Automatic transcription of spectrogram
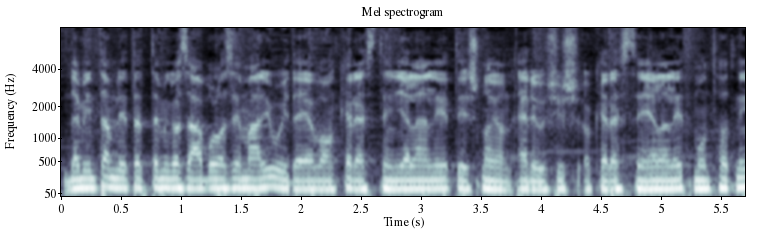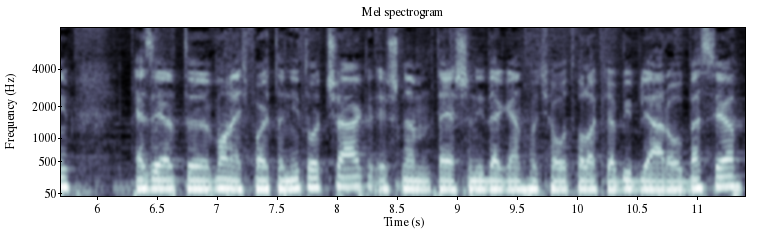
de mint említettem, igazából azért már jó ideje van keresztény jelenlét, és nagyon erős is a keresztény jelenlét mondhatni, ezért van egyfajta nyitottság, és nem teljesen idegen, hogyha ott valaki a Bibliáról beszél,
